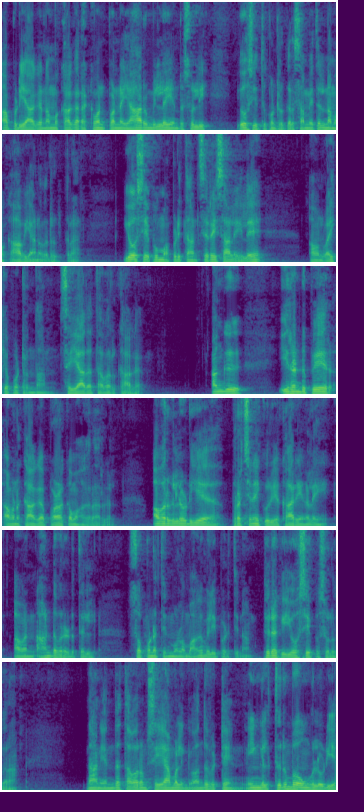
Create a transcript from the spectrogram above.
அப்படியாக நமக்காக ரெக்கமெண்ட் பண்ண யாரும் இல்லை என்று சொல்லி யோசித்து கொண்டிருக்கிற சமயத்தில் நமக்கு ஆவியானவர் இருக்கிறார். யோசேப்பும் அப்படித்தான் சிறைசாலையிலே அவன் வைக்கப்பட்டிருந்தான் செய்யாத தவறுக்காக. அங்கு இரண்டு பேர் அவனுக்காக பழக்கமாகிறார்கள். அவர்களுடைய பிரச்சனைக்குரிய காரியங்களை அவன் ஆண்டவரிடத்தில் சொப்பனத்தின் மூலமாக வெளிப்படுத்தினான். பிறகு யோசேப்பு சொல்கிறான் நான் எந்த தவறும் செய்யாமல் இங்கே வந்துவிட்டேன். நீங்கள் திரும்ப உங்களுடைய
